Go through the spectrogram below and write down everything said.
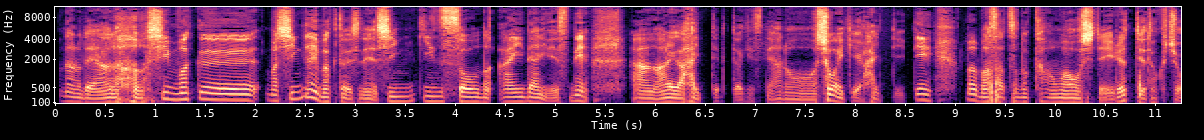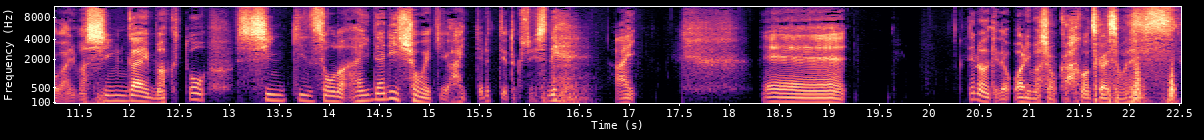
なので、あの、心膜、まあ、心外膜とですね、心筋層の間にですね、あの、あれが入ってるってわけですね。あの、衝液が入っていて、まあ、摩擦の緩和をしているっていう特徴があります。心外膜と心筋層の間に衝液が入ってるっていう特徴ですね。はい。えー、てなわけで終わりましょうか。お疲れ様です。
